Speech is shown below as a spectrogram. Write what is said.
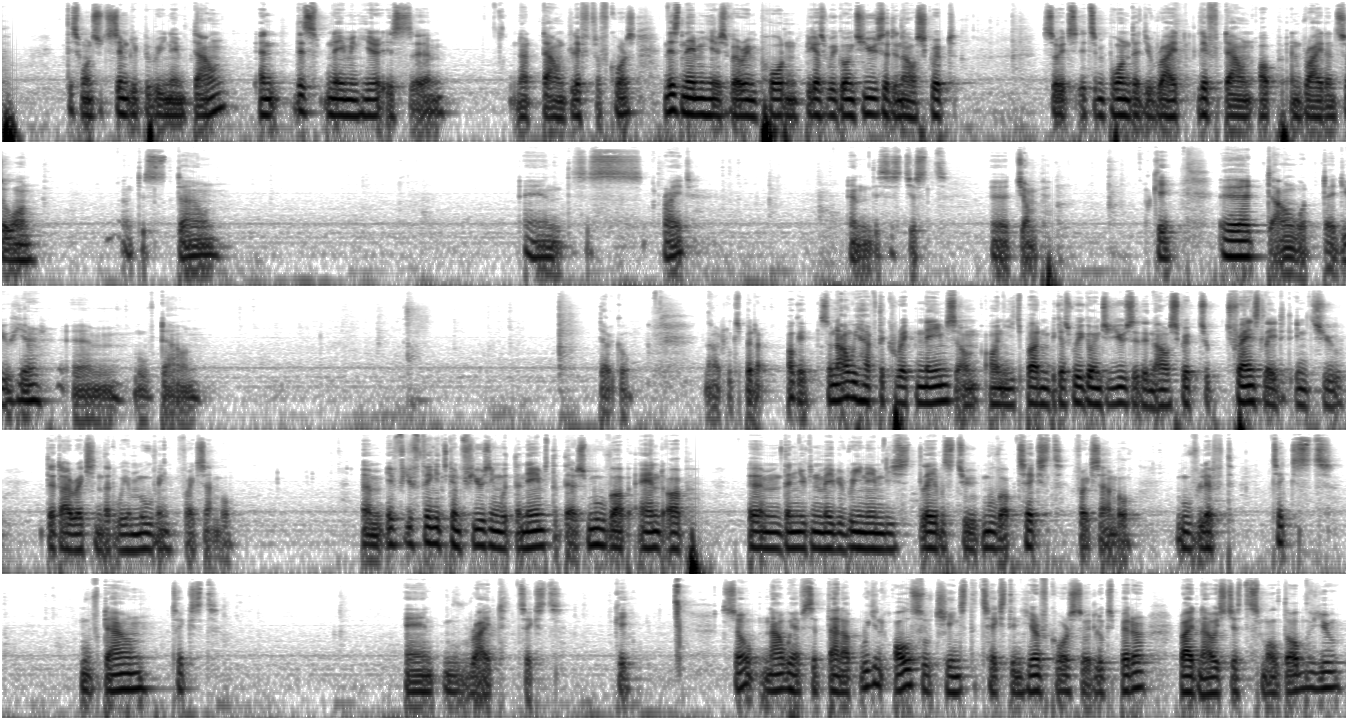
This one should simply be renamed down. And this naming here is um, not down lift, of course. This naming here is very important because we're going to use it in our script. So it's it's important that you write lift down, up, and right, and so on. And this down. And this is right. And this is just uh, jump. Okay, uh, down. What I do here? Um, move down. There we go. Now it looks better. Okay, so now we have the correct names on, on each button because we're going to use it in our script to translate it into the direction that we're moving, for example. Um, if you think it's confusing with the names that there's move up and up, um, then you can maybe rename these labels to move up text, for example. Move left text, move down text, and move right text. Okay, so now we have set that up. We can also change the text in here, of course, so it looks better. Right now it's just a small W.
